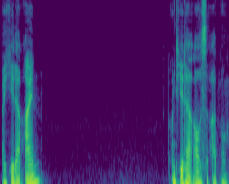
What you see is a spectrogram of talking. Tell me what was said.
Bei jeder Ein- und jeder Ausatmung.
